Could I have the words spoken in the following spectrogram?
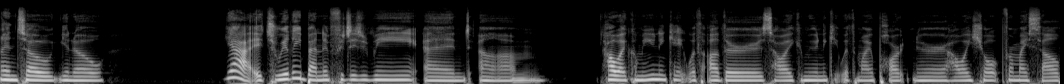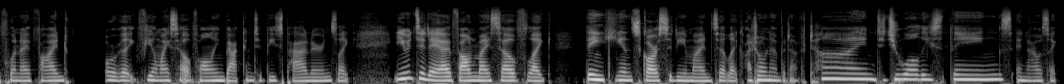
and so, you know, yeah, it's really benefited me and um, how I communicate with others, how I communicate with my partner, how I show up for myself when I find or like feel myself falling back into these patterns. Like even today, I found myself like thinking in scarcity mindset, like I don't have enough time to do all these things. And I was like,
